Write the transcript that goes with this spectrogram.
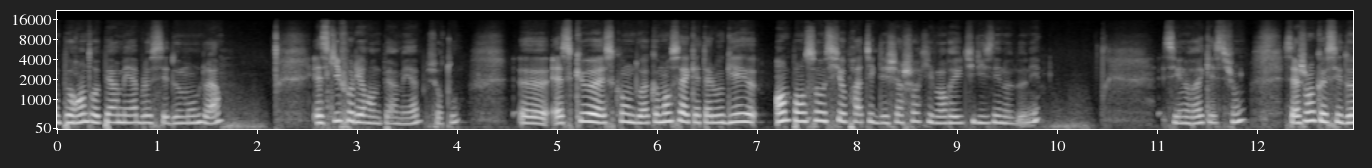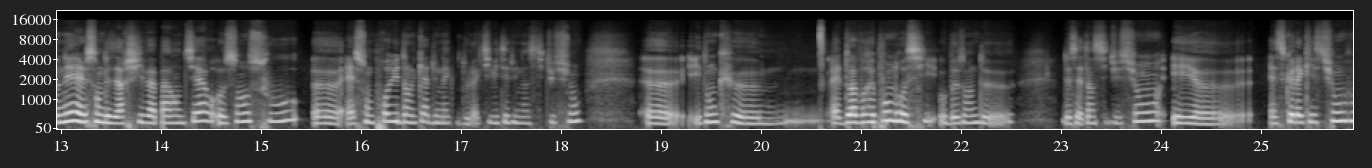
on peut rendre perméables ces deux mondes-là. Est-ce qu'il faut les rendre perméables, surtout? Euh, Est-ce qu'on doit commencer à cataloguer en pensant aussi aux pratiques des chercheurs qui vont réutiliser nos données? C'est une vraie question, sachant que ces données, elles sont des archives à part entière au sens où euh, elles sont produites dans le cadre de l'activité d'une institution, euh, et donc elles doivent répondre aussi aux besoins de cette institution. Et est-ce que la question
